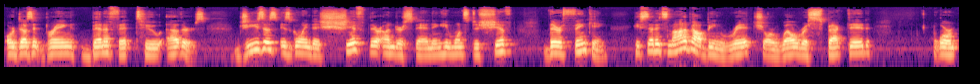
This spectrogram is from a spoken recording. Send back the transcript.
or does it bring benefit to others? Jesus is going to shift their understanding. He wants to shift their thinking. He said it's not about being rich or well respected or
